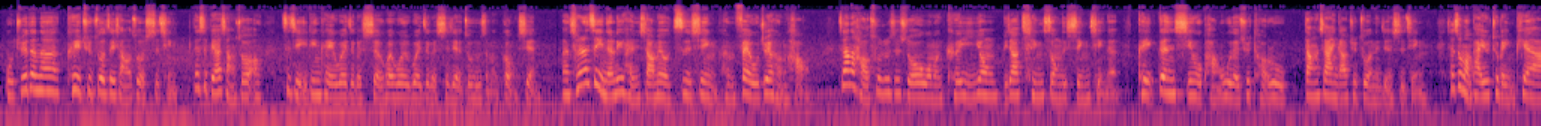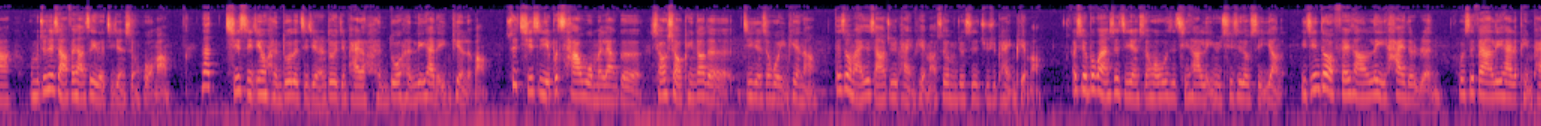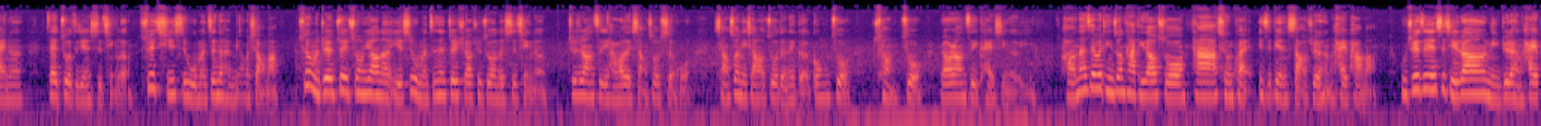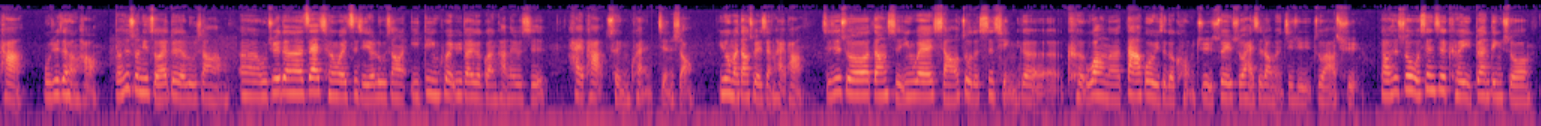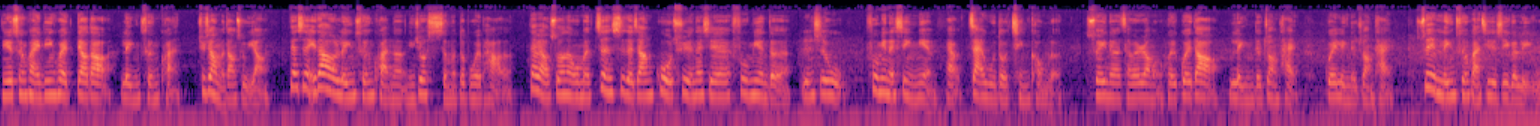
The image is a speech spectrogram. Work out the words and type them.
我觉得呢，可以去做自己想要做的事情，但是不要想说哦，自己一定可以为这个社会或者为这个世界做出什么贡献。嗯，承认自己能力很小，没有自信，很废，我觉得很好。这样的好处就是说，我们可以用比较轻松的心情呢，可以更心无旁骛的去投入。当下应该要去做那件事情，像是我们拍 YouTube 影片啊，我们就是想分享自己的极简生活嘛。那其实已经有很多的极简人都已经拍了很多很厉害的影片了嘛，所以其实也不差我们两个小小频道的极简生活影片啊。但是我们还是想要继续拍影片嘛，所以我们就是继续拍影片嘛。而且不管是极简生活或是其他领域，其实都是一样的，已经都有非常厉害的人或是非常厉害的品牌呢在做这件事情了。所以其实我们真的很渺小嘛。所以我们觉得最重要呢，也是我们真正最需要去做的事情呢，就是让自己好好的享受生活，享受你想要做的那个工作创作，然后让自己开心而已。好，那这位听众他提到说，他存款一直变少，觉得很害怕嘛？我觉得这件事情让你觉得很害怕，我觉得这很好，表示说你走在对的路上啊。呃，我觉得呢，在成为自己的路上，一定会遇到一个关卡，那就是害怕存款减少，因为我们当初也是很害怕。只是说，当时因为想要做的事情，一个渴望呢大过于这个恐惧，所以说还是让我们继续做下去。老实说，我甚至可以断定说，你的存款一定会掉到零存款，就像我们当初一样。但是，一到零存款呢，你就什么都不会怕了，代表说呢，我们正式的将过去的那些负面的人事物、负面的信念还有债务都清空了，所以呢，才会让我们回归到零的状态，归零的状态。所以零存款其实是一个礼物，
